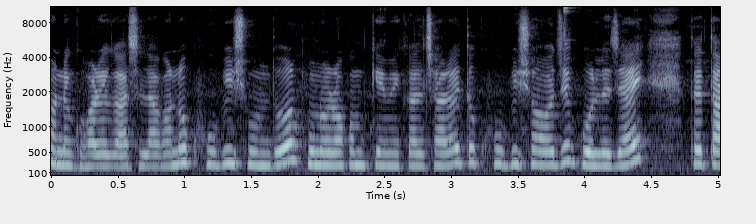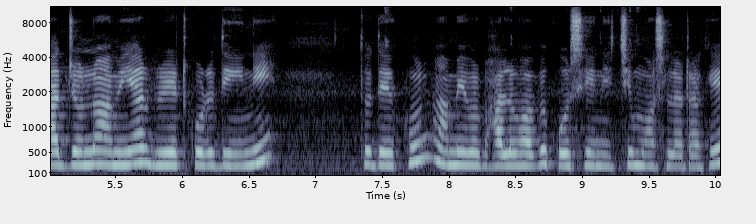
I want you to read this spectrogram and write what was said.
মানে ঘরে গাছ লাগানো খুবই সুন্দর, কোনো রকম কেমিক্যাল ছাড়াই, তো খুবই সহজে গলে যায়। তো তার জন্য আমি আর গ্রেট করে দিইনি। তো দেখুন আমি এবার ভালোভাবে কষিয়ে নিচ্ছি মশলাটাকে।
